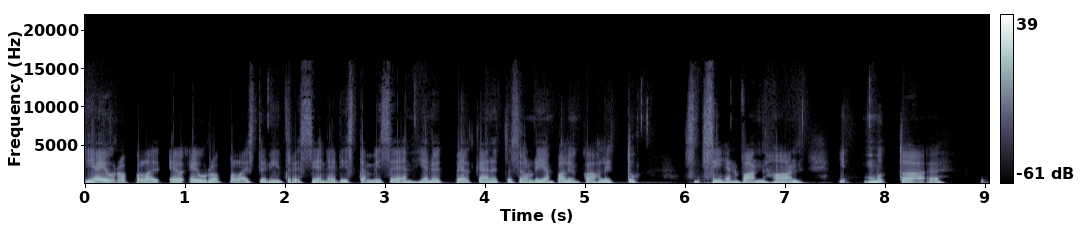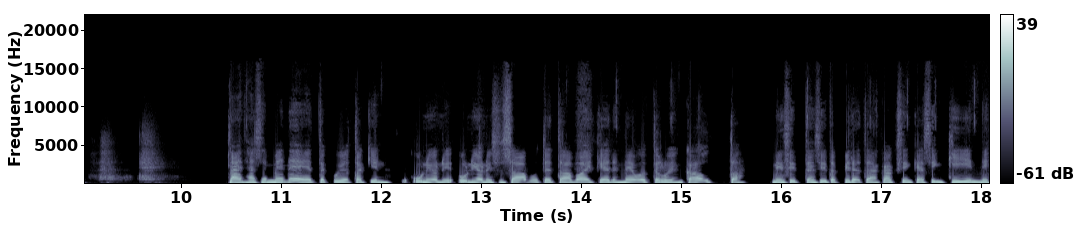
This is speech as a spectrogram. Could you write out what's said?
ja eurooppala- eurooppalaisten intressien edistämiseen. Ja nyt pelkään, että se on liian paljon kahlittu siihen vanhaan. Mutta näinhän se menee, että kun jotakin unioni, unionissa saavutetaan vaikeiden neuvottelujen kautta, niin sitten siitä pidetään kaksin käsin kiinni.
